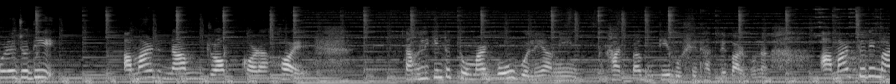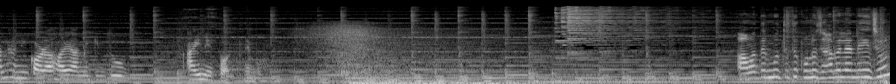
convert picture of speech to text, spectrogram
করে যদি আমার নাম ড্রপ করা হয়, তাহলে কিন্তু তোমার বউ বলে আমি হাত পা গুটিয়ে বসে থাকতে পারব না। আমার যদি মানহানি করা হয়, আমি কিন্তু আইনের পথ নেব। আমাদের মধ্যে তো কোনো ঝামেলা নেই, জুন।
